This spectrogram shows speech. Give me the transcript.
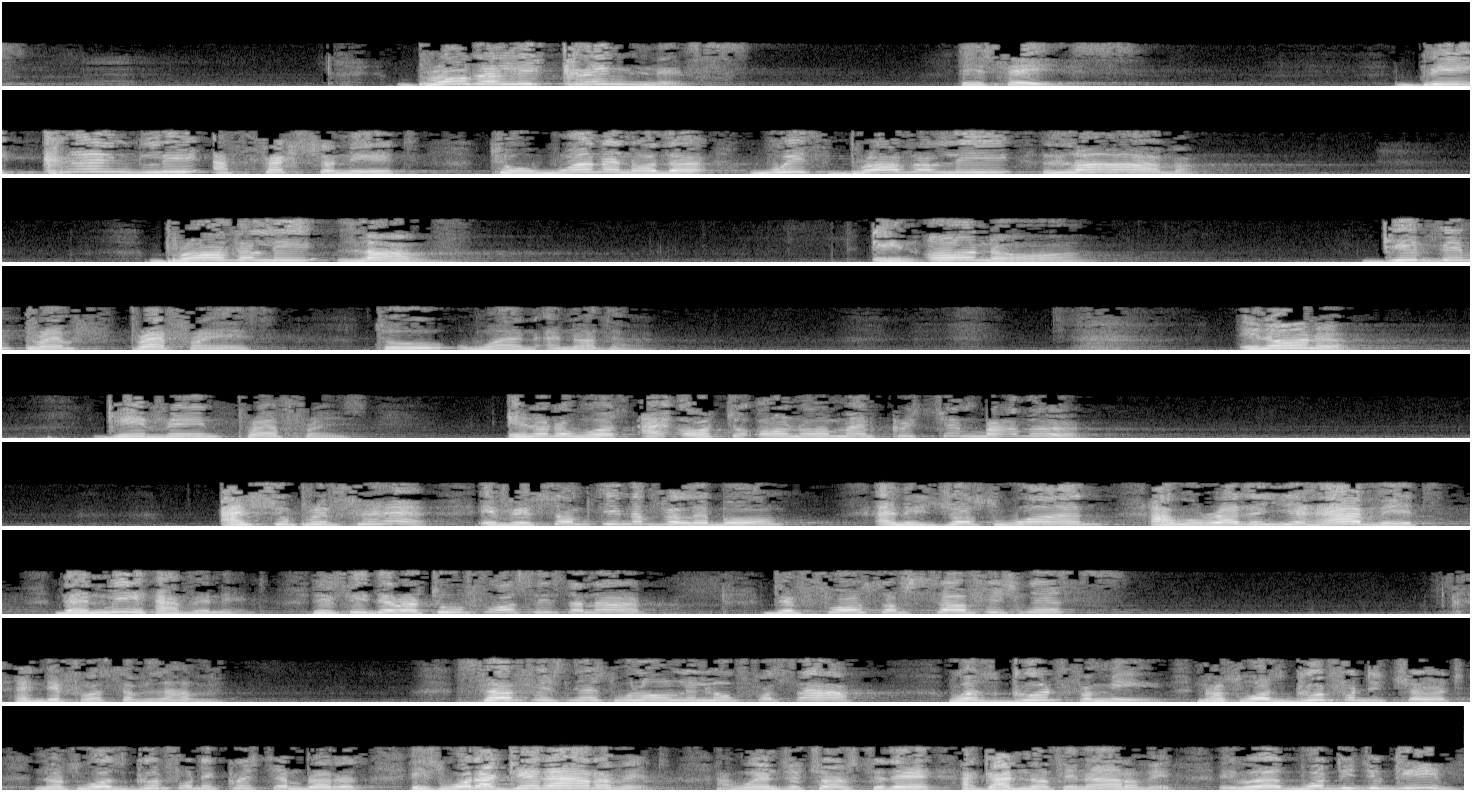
Brotherly kindness. He says, be kindly affectionate to one another with brotherly love. Brotherly love. In honor, giving preference to one another. In honor, giving preference. In other words, I ought to honor my Christian brother. I should prefer if it's something available and it's just one, I would rather you have it than me having it. You see, there are two forces on earth. The force of selfishness and the force of love. Selfishness will only look for self. What's good for me, not what's good for the church, not what's good for the Christian brothers, is what I get out of it. I went to church today, I got nothing out of it. What did you give?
